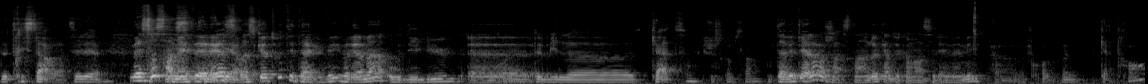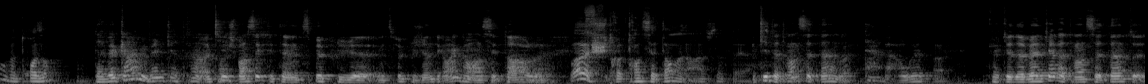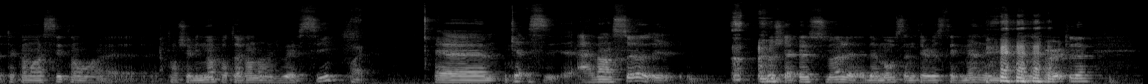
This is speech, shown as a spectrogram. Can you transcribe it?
de Tristar. Là, tu sais, Mais ça, ça Ah, m'intéresse parce que toi, t'es arrivé vraiment au début. Euh, euh, 2004, quelque chose comme ça. T'avais quel âge à ce temps-là quand t'as commencé les MMA Euh, je crois 24 ans, 23 ans. T'avais quand même 24 ans. Ok, Ouais. je pensais que t'étais un petit peu plus, euh, un petit peu plus jeune. T'as quand même commencé tard. Là. Ouais, je suis tr- 37 ans maintenant, hein, ça fait. Ok, t'as 37 ans. Là. Tabarouette. Ouais. Fait que de 24 à 37 ans, t'as commencé ton, euh, ton cheminement pour te rendre dans l'UFC. Ouais. Euh, avant ça, je, je t'appelle souvent le The Most Interesting Man in, là.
